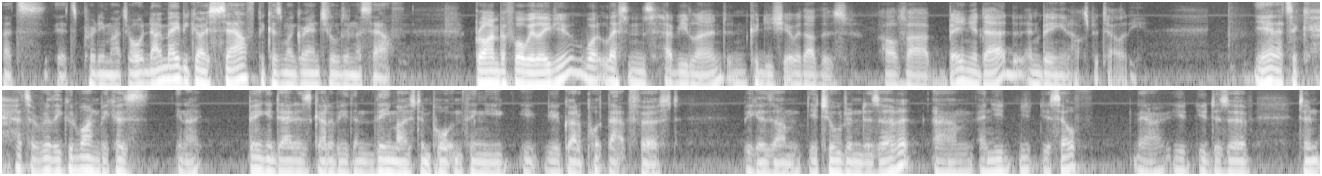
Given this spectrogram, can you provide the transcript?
That's it's pretty much. Or no, maybe go south because my grandchildren are south. Brian, before we leave you, what lessons have you learned and could you share with others of uh, being a dad and being in hospitality? Yeah, that's a that's a really good one because you know, being a dad has got to be the, the most important thing. You, you you've got to put that first because um, your children deserve it, um, and you, you yourself, you know, you, you deserve to,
